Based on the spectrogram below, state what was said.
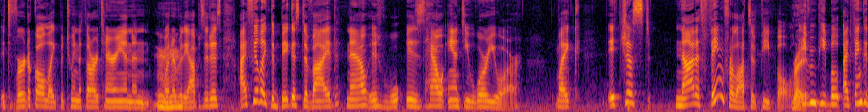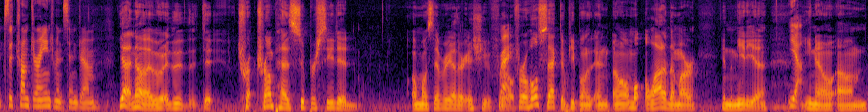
it's vertical, like between authoritarian and Mm-hmm. whatever the opposite is. I feel like the biggest divide now is is how anti-war you are. Like, it's just not a thing for lots of people. Right. Even people. I think it's the Trump derangement syndrome. Yeah, no, the, the, the, Tr- Trump has superseded almost every other issue for Right. for a whole sect of people, and a lot of them are in the media. Yeah. you know. Um,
